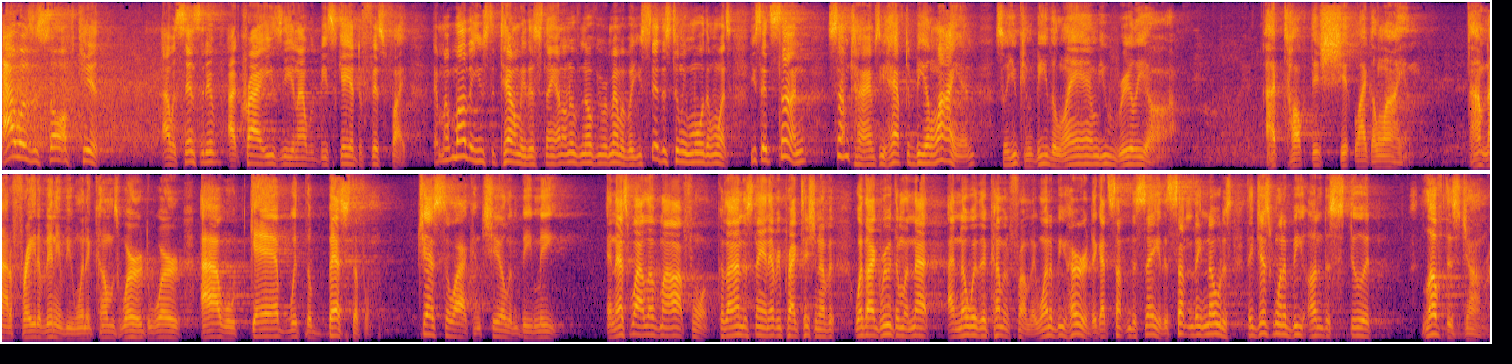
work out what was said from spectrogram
I was a soft kid. I was sensitive, I'd cry easy, and I would be scared to fist fight. And my mother used to tell me this thing, I don't even know if you remember, but you said this to me more than once. You said, son, sometimes you have to be a lion so you can be the lamb you really are. I talk this shit like a lion. I'm not afraid of any of you when it comes word to word. I will gab with the best of them just so I can chill and be me. And that's why I love my art form, because I understand every practitioner of it. Whether I agree with them or not, I know where they're coming from. They want to be heard, they got something to say, there's something they notice. They just want to be understood. Love this genre.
